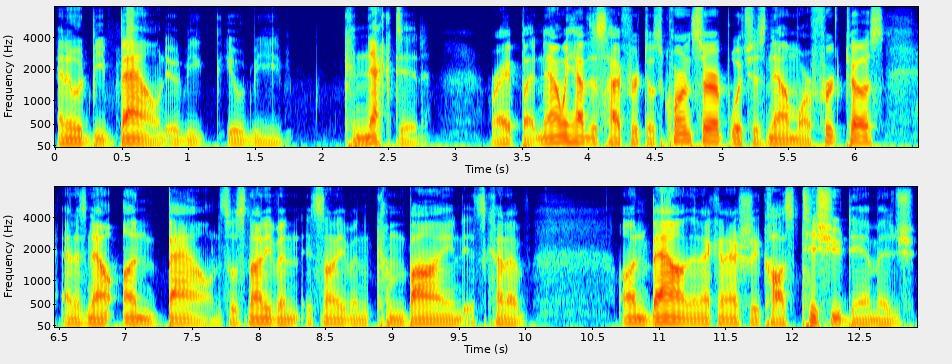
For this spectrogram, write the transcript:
and it would be bound. It would be it would be connected, right? But now we have this high fructose corn syrup, which is now more fructose and is now unbound. So it's not even it's not even combined. It's kind of unbound, and that can actually cause tissue damage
